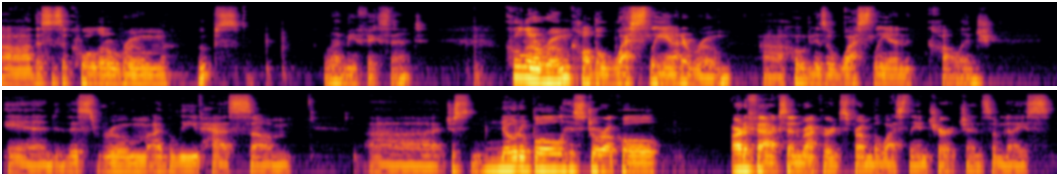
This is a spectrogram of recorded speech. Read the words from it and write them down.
Uh, this is a cool little room. Oops. Let me fix that. Cool little room called the Wesleyana Room. Uh, Houghton is a Wesleyan college, and this room, I believe, has some uh, just notable historical artifacts and records from the Wesleyan Church, and some nice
